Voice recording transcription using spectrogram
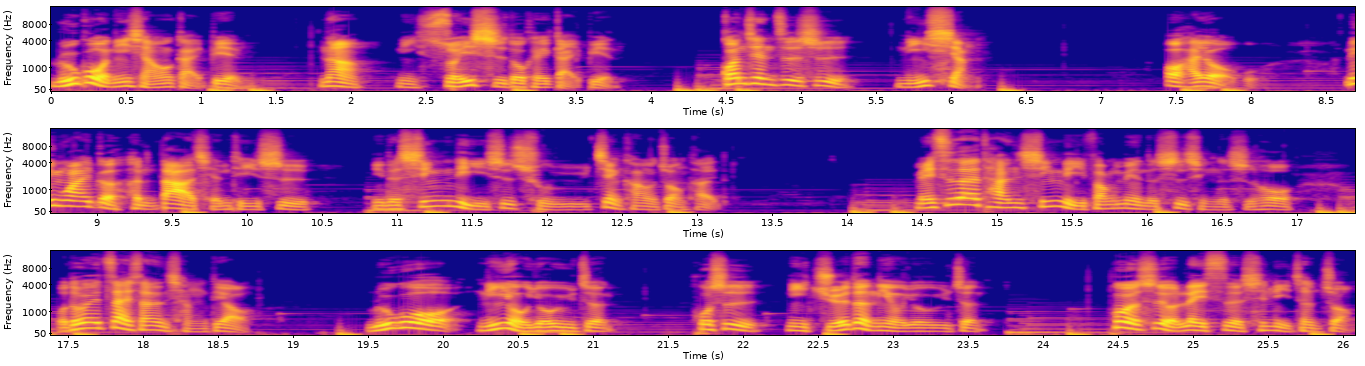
如果你想要改变，那你随时都可以改变。关键字是。你想哦，还有另外一个很大的前提是，你的心理是处于健康的状态的。每次在谈心理方面的事情的时候，我都会再三的强调：如果你有忧郁症，或是你觉得你有忧郁症，或者是有类似的心理症状，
